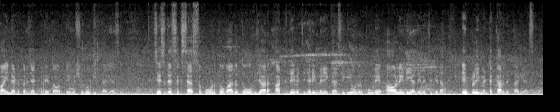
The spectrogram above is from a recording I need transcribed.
ਪਾਇਲਟ ਪ੍ਰੋਜੈਕਟ ਦੇ ਤੌਰ ਤੇ ਇਹਨੂੰ ਸ਼ੁਰੂ ਕੀਤਾ ਗਿਆ ਸੀ। ਜਿਸ ਦੇ ਸਕਸੈਸ ਹੋਣ ਤੋਂ ਬਾਅਦ 2008 ਦੇ ਵਿੱਚ ਜਿਹੜੀ ਨਰੇਗਾ ਸੀਗੀ, ਉਹਨੂੰ ਪੂਰੇ ਆਲ ਇੰਡੀਆ ਦੇ ਵਿੱਚ ਜਿਹੜਾ ਇੰਪਲੀਮੈਂਟ ਕਰ ਦਿੱਤਾ ਗਿਆ ਸੀਗਾ।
